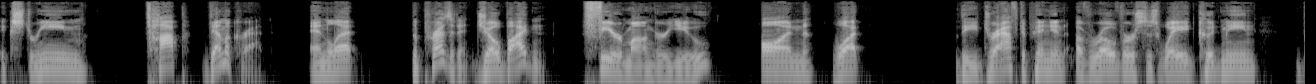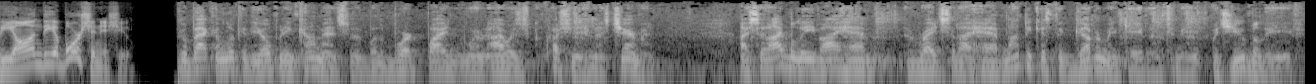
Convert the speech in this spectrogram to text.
extreme top Democrat and let the president, Joe Biden, fearmonger you on what the draft opinion of Roe versus Wade could mean beyond the abortion issue? Go back and look at the opening comments with, Bork Biden when I was questioning him as chairman. I said, I believe I have the rights that I have, not because the government gave them to me, which you believe,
